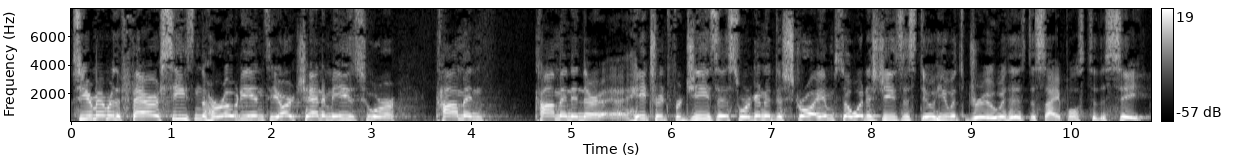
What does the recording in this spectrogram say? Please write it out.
So you remember the Pharisees and the Herodians, the arch enemies who are common, common in their uh, hatred for Jesus. We're going to destroy him. So what does Jesus do? He withdrew with his disciples to the sea.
